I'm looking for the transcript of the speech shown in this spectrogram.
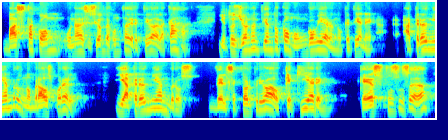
basta con una decisión de junta directiva de la caja. Y entonces yo no entiendo cómo un gobierno que tiene a tres miembros nombrados por él y a tres miembros del sector privado que quieren que esto suceda,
